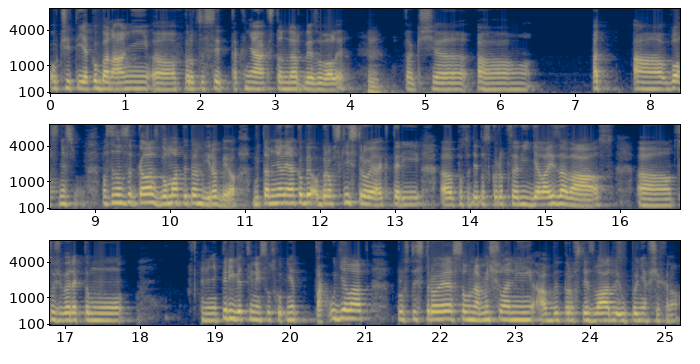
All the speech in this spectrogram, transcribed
určitý jako banální uh, procesy tak nějak standardizovaly. Hmm. Takže uh, a, a vlastně, vlastně jsem se setkala s dvěma typem výroby. Jo. Buď tam měli jakoby obrovský stroje, který uh, v podstatě to skoro celý dělají za vás, uh, což vede k tomu, že některé věci nejsou schopni tak udělat, plus ty stroje jsou namyšlený, aby prostě zvládly úplně všechno.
